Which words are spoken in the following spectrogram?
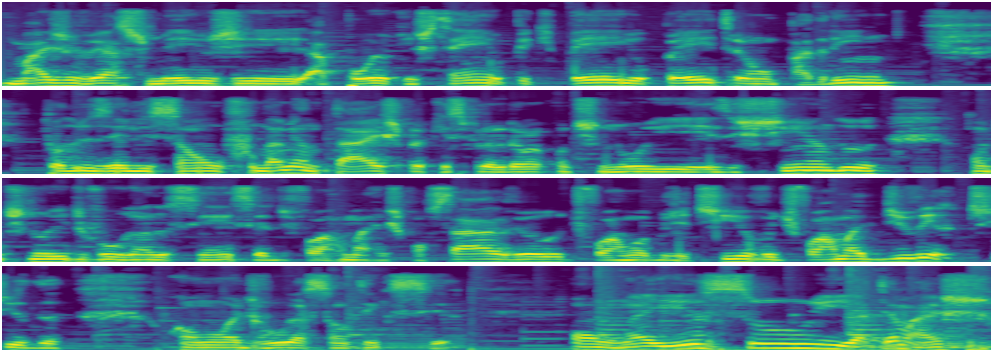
mais diversos meios de apoio que a gente tem, o PicPay, o Patreon, o Padrim. Todos eles são fundamentais para que esse programa continue existindo, continue divulgando ciência de forma responsável, de forma objetiva, de forma divertida, como a divulgação tem que ser. Bom, é isso e até mais.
